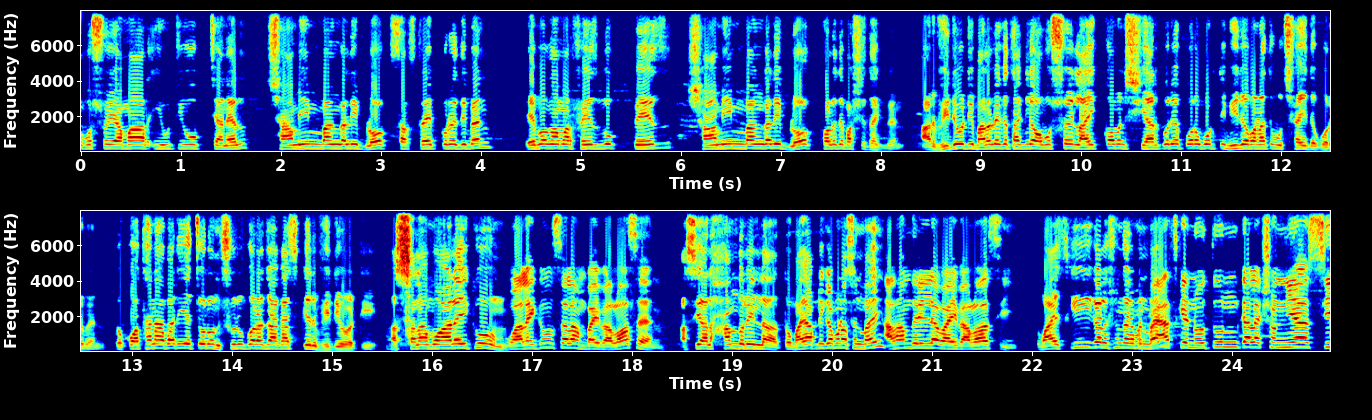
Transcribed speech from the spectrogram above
অবশ্যই আমার YouTube channel Shamim Bangali blog subscribe করে দিবেন এবং আমার Facebook page Shamim Bangali blog ফলোতে পাশে থাকবেন। আর ভিডিওটি ভালো লেগে থাকলে অবশ্যই লাইক কমেন্ট শেয়ার করে পরবর্তী ভিডিও বানাতে উৎসাহিত করবেন। তো কথা না বাড়িয়ে চলুন শুরু করা যাক আজকের ভিডিওটি। আসসালামু আলাইকুম। ওয়ালাইকুম আসসালাম ভাই ভালো আছেন? আছি আলহামদুলিল্লাহ। তো ভাই আপনি কেমন আছেন ভাই? আলহামদুলিল্লাহ ভাই ভালো আছি। ভাই আজকে কি কি কালেকশন দেখাবেন ভাই? ভাই আজকে নতুন কালেকশন নিয়ে আসছি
